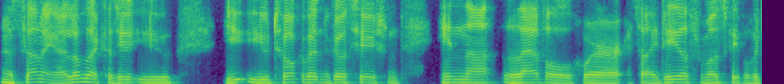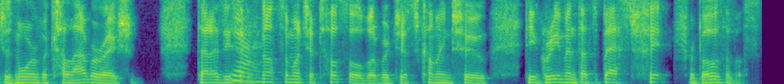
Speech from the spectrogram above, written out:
That's stunning. I love that because you you you you talk about negotiation in that level where it's ideal for most people, which is more of a collaboration. That, as you yes. said, it's not so much a tussle, but we're just coming to the agreement that's best fit for both of us.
